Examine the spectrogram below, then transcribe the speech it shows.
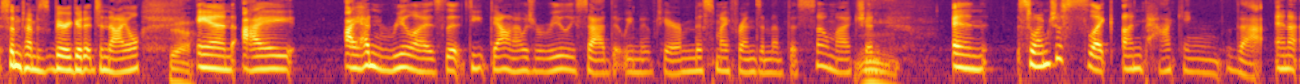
sometimes very good at denial. Yeah. And I, I hadn't realized that deep down I was really sad that we moved here. I miss my friends in Memphis so much, Mm. and and so I'm just like unpacking that, and I,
